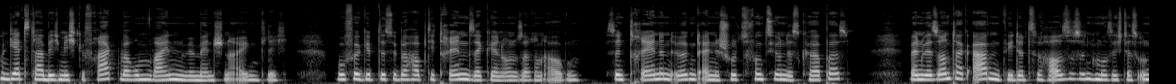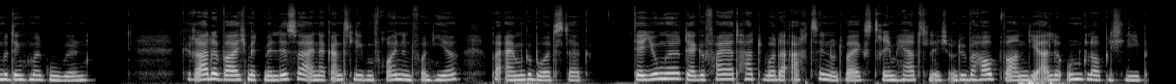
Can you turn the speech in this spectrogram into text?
Und jetzt habe ich mich gefragt, warum weinen wir Menschen eigentlich? Wofür gibt es überhaupt die Tränensäcke in unseren Augen? Sind Tränen irgendeine Schutzfunktion des Körpers? Wenn wir Sonntagabend wieder zu Hause sind, muss ich das unbedingt mal googeln. Gerade war ich mit Melissa, einer ganz lieben Freundin von hier, bei einem Geburtstag. Der Junge, der gefeiert hat, wurde 18 und war extrem herzlich und überhaupt waren die alle unglaublich lieb.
